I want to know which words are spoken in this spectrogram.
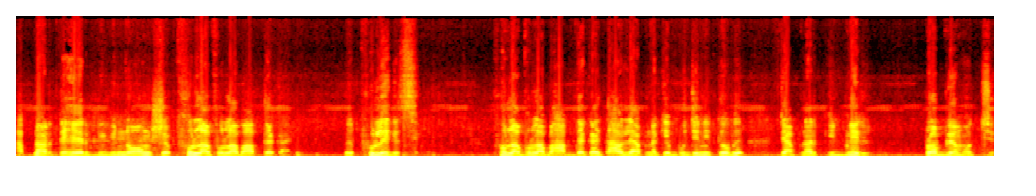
আপনার দেহের বিভিন্ন অংশে ফোলা ফোলা ভাব দেখায় ফুলে গেছে ফোলা ফোলা ভাব দেখায় তাহলে আপনাকে বুঝে নিতে হবে যে আপনার কিডনির প্রবলেম হচ্ছে।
